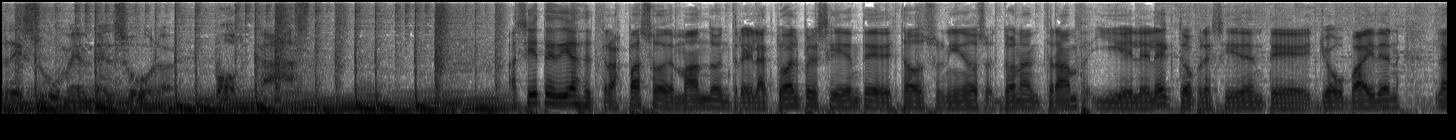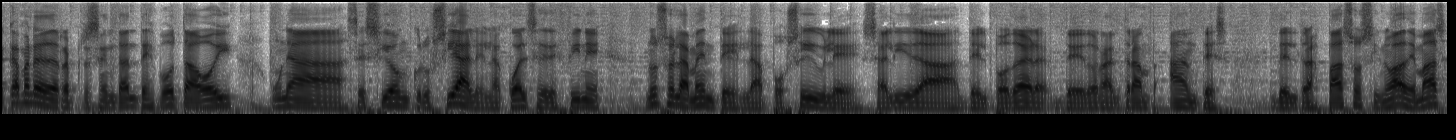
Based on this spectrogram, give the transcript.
Resumen del Sur, podcast. A siete días del traspaso de mando entre el actual presidente de Estados Unidos, Donald Trump, y el electo presidente Joe Biden, la Cámara de Representantes vota hoy una sesión crucial en la cual se define no solamente la posible salida del poder de Donald Trump antes del traspaso, sino además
